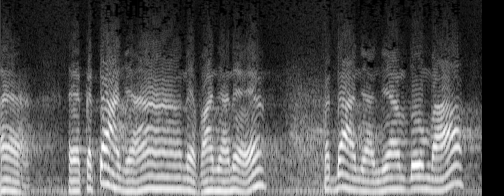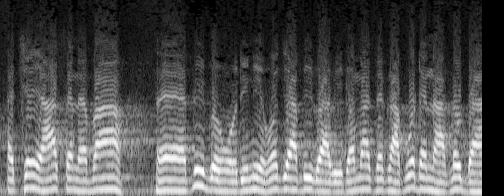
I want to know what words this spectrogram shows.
အဲအဲကတညာနဲ့ဘာညာနဲ့ကတညာညာသုံးပါအချင်းရာ12ပါးအဲသိပုံကိုဒီနေ့ဟောကြားပြပါပြီဓမ္မစက္ကပုဒ္ဒနာသုတ်တံ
